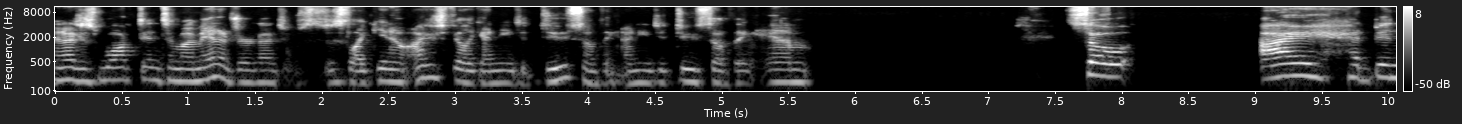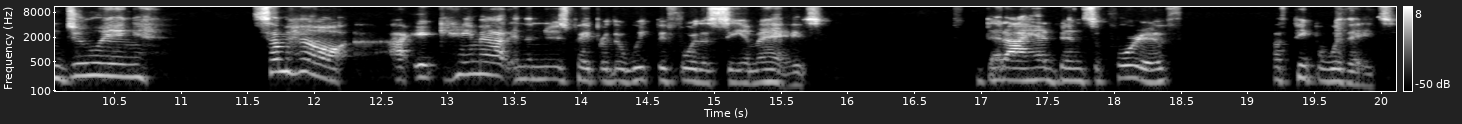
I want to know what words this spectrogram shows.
and I just walked into my manager and I was just like, you know, I just feel like I need to do something. I need to do something. And so I had been doing somehow I, it came out in the newspaper the week before the CMAs that I had been supportive of people with AIDS.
